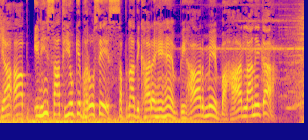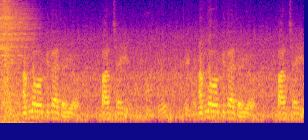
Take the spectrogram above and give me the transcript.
क्या आप इन्हीं साथियों के भरोसे सपना दिखा रहे हैं बिहार में बहार लाने का? आप लोगों को कितना चाहिए पाँच चाहिए। आप लोगों को कितना चाहिए पाँच चाहिए।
